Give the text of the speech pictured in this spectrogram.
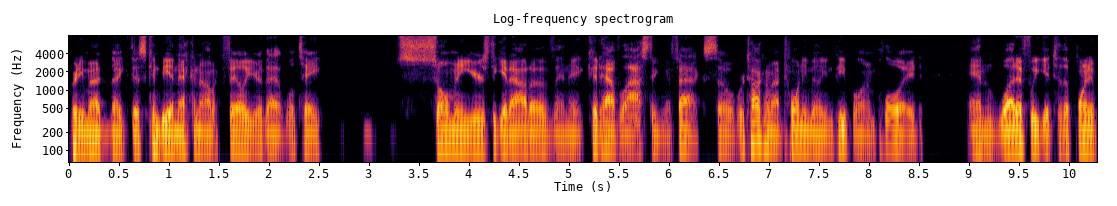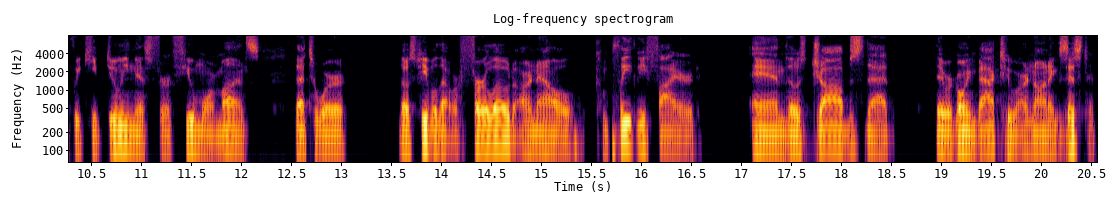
pretty much like this can be an economic failure that will take so many years to get out of and it could have lasting effects so we're talking about 20 million people unemployed and what if we get to the point if we keep doing this for a few more months that to where those people that were furloughed are now completely fired and those jobs that they were going back to are non-existent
